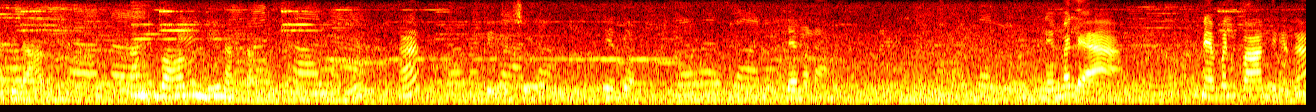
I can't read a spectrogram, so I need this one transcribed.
అది రాదు. కానీ బాగుంది నాకు కావాలి ఇక్కడ చూడండి ఏదో? లెమనా? నెమ్మలే నెమ్మలి బాగుంది కదా?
